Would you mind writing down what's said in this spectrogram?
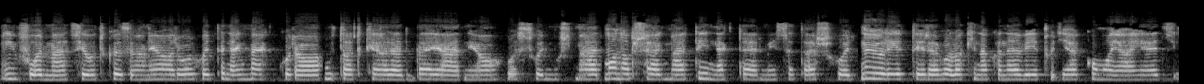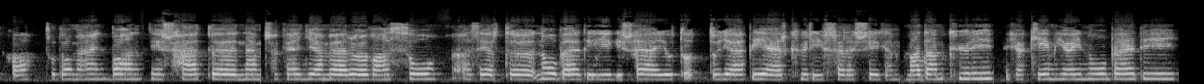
információt közölni arról, hogy tényleg mekkora utat kellett bejárni ahhoz, hogy most már manapság már tényleg természetes, hogy nő létére valakinek a nevét ugye komolyan jegyzik a tudományban, és hát nem csak egy emberről van szó, azért Nobel-díjig is eljutott ugye Pierre Curie felesége, Madame Curie, ugye a kémiai Nobel-díj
